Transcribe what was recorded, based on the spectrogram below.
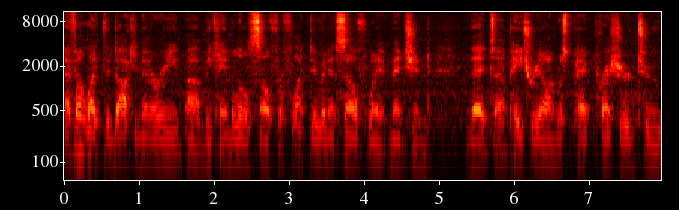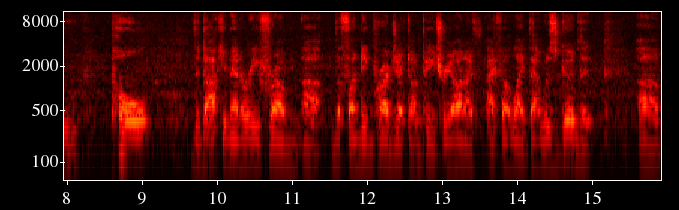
I felt like the documentary uh, became a little self-reflective in itself when it mentioned that uh, Patreon was pe- pressured to pull the documentary from uh, the funding project on Patreon. I, I felt like that was good that um,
